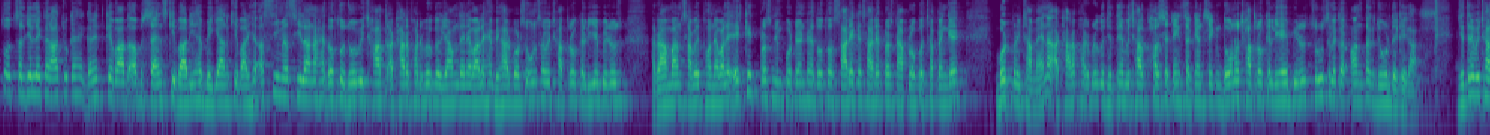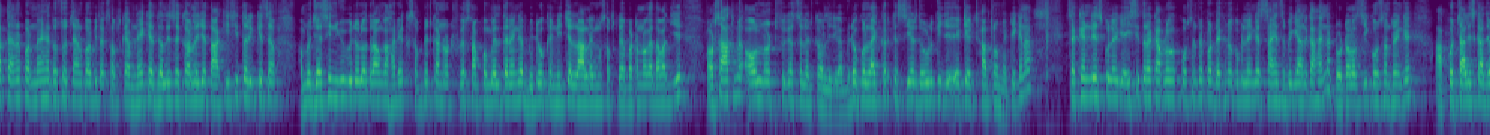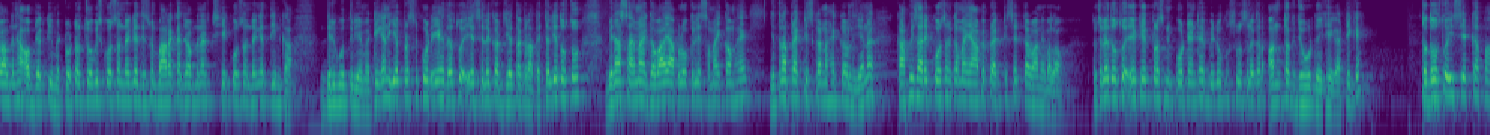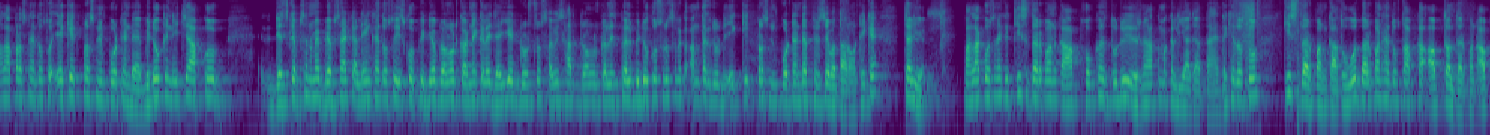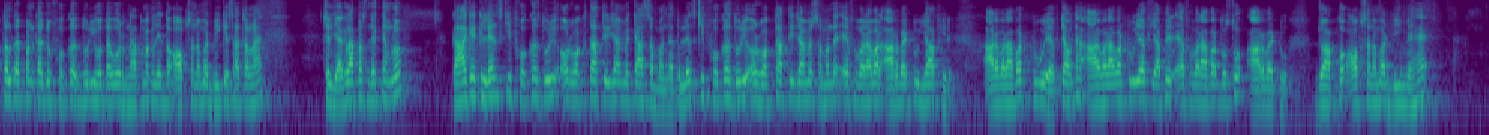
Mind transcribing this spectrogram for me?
तो चलिए लेकर आ चुके हैं। गणित के बाद अब साइंस की बारी है, विज्ञान की बारी है। अस्सी में अस्सी लाना है। दोस्तों, जो भी छात्र अठारह फरवरी को एग्ज़ाम देने वाले हैं बिहार बोर्ड से, उन सभी छात्रों के लिए बेरोज रामबान साबित होने वाले एक एक प्रश्न इंपॉर्टेंट है। दोस्तों, सारे के सारे प्रश्न आप लोग को छपेंगे बोर्ड परीक्षा में, है ना? अठारह फरवरी को जितने भी छात्र, फ़र्स्ट सेटिंग सेकेंड सेटिंग दोनों छात्रों के लिए वीडियो शुरू से लेकर अंत तक ज़ोर देखेगा। जितने भी छात्र चैनल पर नए हैं, दोस्तों, चैनल को अभी तक सब्सक्राइब नहीं किया, जल्दी से कर लीजिए ताकि इसी तरीके से हम लोग जैसी न्यू वीडियो लेकर आऊँगा, हर एक सब्जेक्ट का नोटिफिकेशन आपको मिलते रहेंगे। वीडियो के नीचे लाल रंग में सब्सक्राइब बटन होगा, दबा दीजिए और साथ में ऑल नोटिफिकेशन सेलेक्ट कर लीजिएगा। वीडियो को लाइक करके शेयर ज़रूर कीजिए एक एक छात्रों में, ठीक है ना? सेकेंड डे स्कूल इसी तरह का आप लोग को क्वेश्चन पेपर देखने को मिलेंगे। साइंस विज्ञान का है ना टोटल अस्सी क्वेश्चन रहेंगे। आपको चालीस का जवाब देना है ऑब्जेक्टिव में। टोटल चौबीस क्वेश्चन रहेंगे, जिसमें बारह का जवाब देना है छः क्वेश्चन रहेंगे, तीन का दीर्घोत्तरीय में, ठीक है ना? ये प्रश्न कोड ए है, दोस्तों ए से लेकर जे तक रहते हैं। चलिए, दोस्तों, बिना समय गवाए आप लोगों के लिए समय कम है, जितना प्रैक्टिस करना है कर लीजिए ना। काफ़ी सारे क्वेश्चन का मैं यहाँ पे प्रैक्टिस सेट करवाने वाला हूँ। तो चलिए दोस्तों एक एक प्रश्न इंपॉर्टेंट है वीडियो को शुरू से लेकर अंत तक ज़रूर देखेगा ठीक है? तो दोस्तों, इस सेट का पहला प्रश्न है दोस्तों एक एक प्रश्न इंपॉर्टेंट है। वीडियो के नीचे आपको डिस्क्रिप्शन में वेबसाइट का लिंक है दोस्तों, इसको पीडीएफ डाउनलोड करने के लिए जाइए। दोस्तों, सभी साथ डाउनलोड कर लीजिए। पहले वीडियो को शुरू से लेकर अंत तक जोड़ एक एक प्रश्न इंपॉर्टेंट है, फिर से बता रहा हूँ, ठीक है? चलिए पहला क्वेश्चन है कि किस दर्पण का फोकस दूरी ऋणात्मक लिया जाता है? देखिए दोस्तों, किस दर्पण का? तो वो दर्पण है दोस्तों आपका अवतल दर्पण। अवतल दर्पण का जो फोकस दूरी होता है वो ऋणात्मक लिया तो ऑप्शन नंबर बी के साथ चलना है। चलिए अगला प्रश्न देखते हैं हम लोग। कहा गया कि लेंस की फोकस दूरी और वक्ता त्रिज्या में क्या संबंध है? तो लेंस की फोकस दूरी और वक्ता त्रिज्या में संबंध है एफ़ बराबर आर बाय टू या फिर आर बराबर टू एफ़ क्या होता है? आर बराबर टू एफ़ या फिर एफ़ बराबर दोस्तों आर बाय टू जो आपको ऑप्शन नंबर बी में है।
